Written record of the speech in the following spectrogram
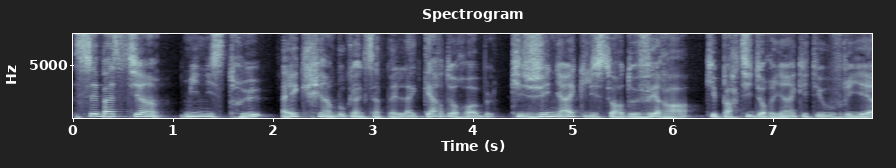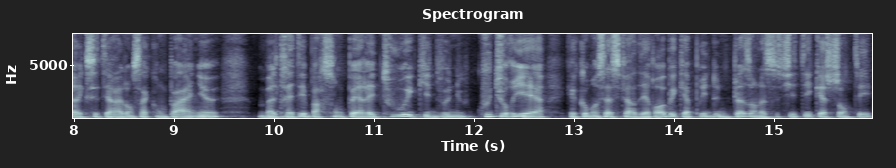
Sébastien Ministru a écrit un bouquin qui s'appelle La garde-robe, qui est génial, qui est l'histoire de Vera, qui est partie de rien, qui était ouvrière, etc., dans sa campagne, maltraitée par son père et tout, et qui est devenue couturière, qui a commencé à se faire des robes et qui a pris une place dans la société, qui a chanté.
